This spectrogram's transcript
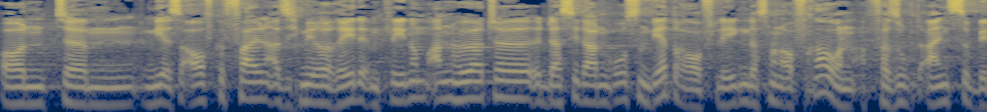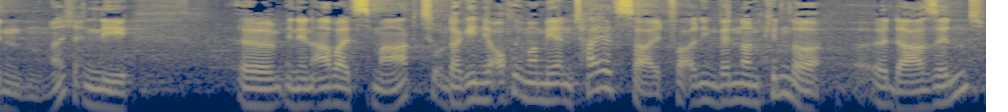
Und ähm, mir ist aufgefallen, als ich mir Ihre Rede im Plenum anhörte, dass Sie da einen großen Wert darauf legen, dass man auch Frauen versucht einzubinden nicht? In, die, äh, in den Arbeitsmarkt. Und da gehen ja auch immer mehr in Teilzeit, vor allen Dingen, wenn dann Kinder äh, da sind.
